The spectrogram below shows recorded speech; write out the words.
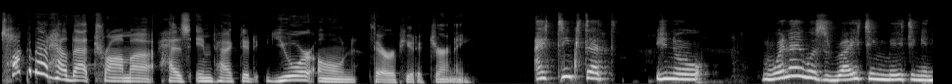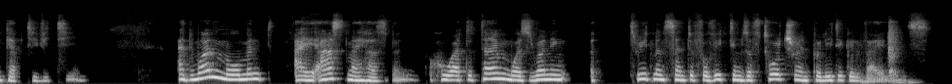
Talk about how that trauma has impacted your own therapeutic journey. I think that, you know, when I was writing Mating in Captivity, at one moment I asked my husband, who at the time was running treatment center for victims of torture and political violence.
